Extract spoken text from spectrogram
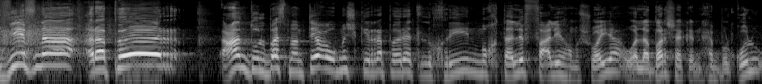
ضيفنا rappeur عنده البسمة نتاعو مش كي الرابرات الأخرين مختلف عليهم شوية ولا برشا كان نحبوا نقولوا.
